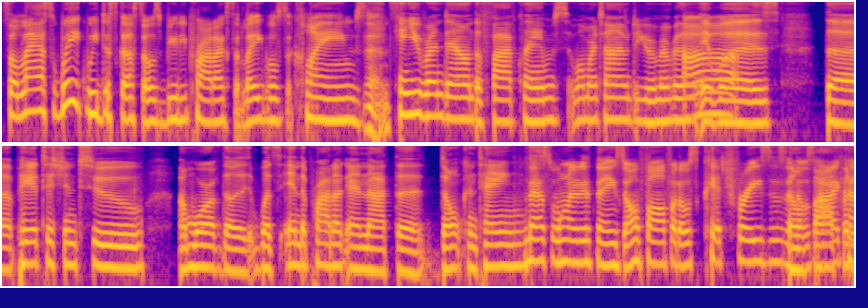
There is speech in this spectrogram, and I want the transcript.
so last week we discussed those beauty products, the labels, the claims, and Can you run down the five claims one more time? Do you remember them? it Uh, was the pay attention to uh, more of the what's in the product and not the don't contain. that's one of the things. Don't fall for those catchphrases and Don't those fall icons. for the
